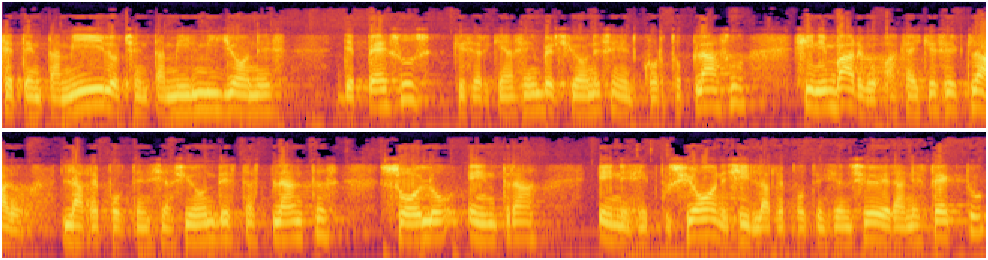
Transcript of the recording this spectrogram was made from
70 mil, 80 mil millones de pesos que se requieren inversiones en el corto plazo. Sin embargo, acá hay que ser claro, la repotenciación de estas plantas solo entra en ejecución, es decir, la repotenciación se verá en efecto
